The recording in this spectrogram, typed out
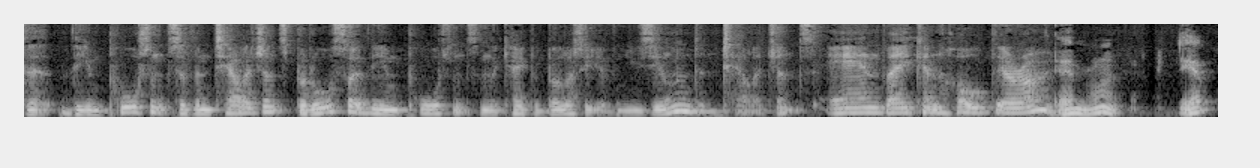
the, the importance of intelligence, but also the importance and the capability of New Zealand intelligence, and they can hold their own. Damn right. Yep.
